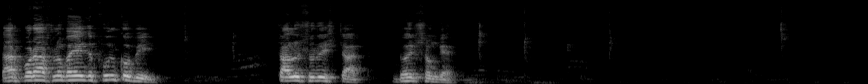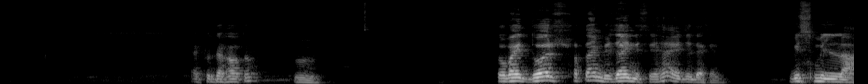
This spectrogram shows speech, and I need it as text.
তারপরে আসলো ভাই এই যে ফুলকপি। চালু শুরু স্টার্ট দইয়ের সঙ্গে। একটু দেখাও তো। হুম। তো ভাই দইয়ের সাথে আমি ভেজাই নিছি হ্যাঁ? এই যে দেখেন। বিসমিল্লা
